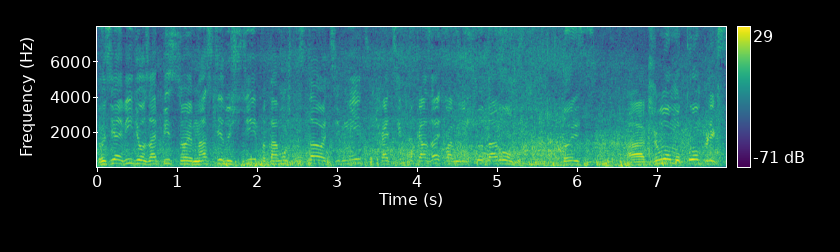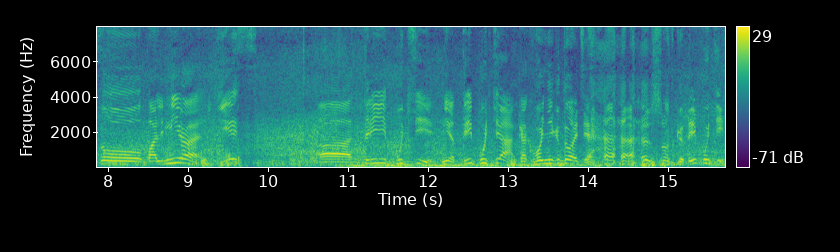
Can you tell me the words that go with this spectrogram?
Друзья, видео записываем на следующий день, потому что стало темнеть и хотим показать вам еще дорогу. То есть э, к жилому комплексу Пальмира есть э, три пути. Нет, три путя, как в анекдоте. Шутка, три пути.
